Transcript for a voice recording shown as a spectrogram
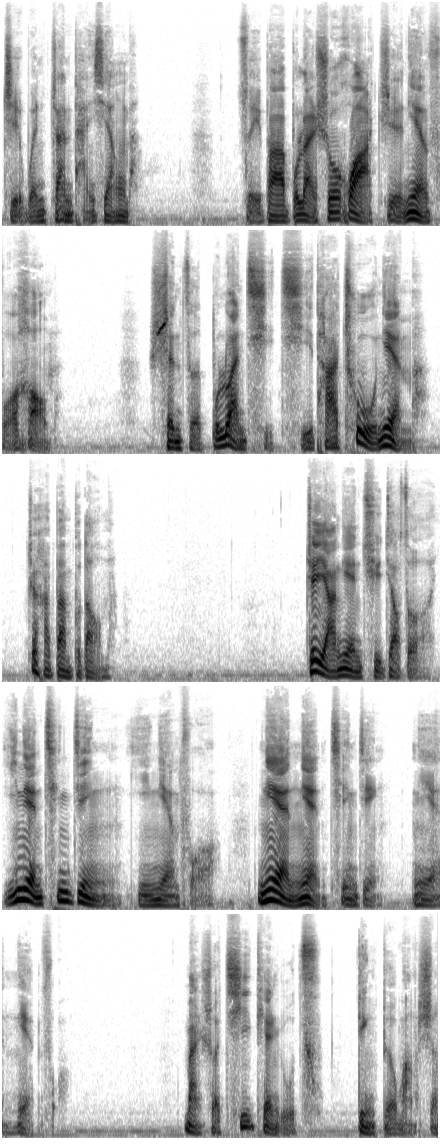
只闻旃檀香嘛，嘴巴不乱说话，只念佛号嘛，身子不乱起其他处念嘛，这还办不到吗？这样念去叫做一念清净一念佛，念念清净念念佛。慢说七天如此，定得往生；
